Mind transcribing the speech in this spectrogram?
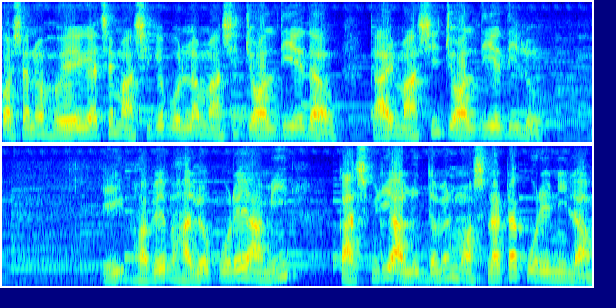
কষানো হয়ে গেছে, মাসিকে বললাম, মাসি, জল দিয়ে দাও। তাই মাসি জল দিয়ে দিল। এইভাবে ভালো করে আমি কাশ্মীরি আলুর দমের মশলাটা করে নিলাম।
